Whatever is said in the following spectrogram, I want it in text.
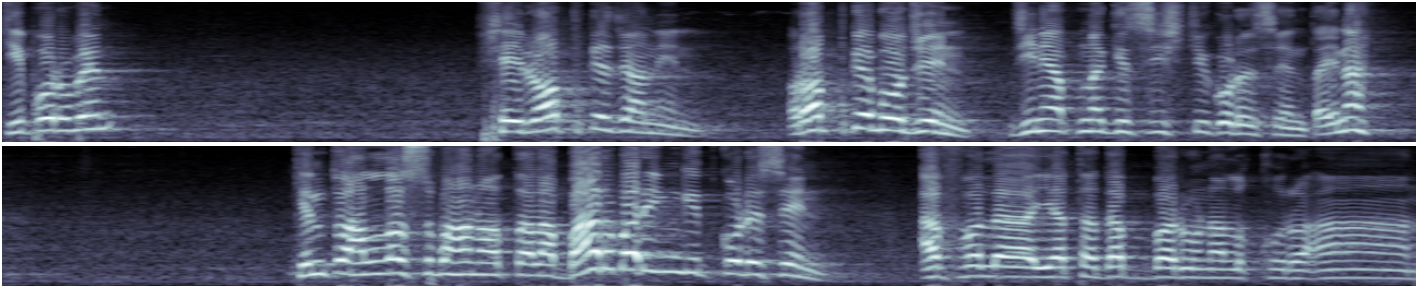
কি পড়বেন? সেই রবকে জানেন, রবকে বোঝেন, যিনি আপনাকে সৃষ্টি করেছেন, তাই না? কিন্তু আল্লাহ সুবহান তাআলা বারবার ইঙ্গিত করেছেন, আফলা ইয়াতাদাব্বারুন আল কোরআন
